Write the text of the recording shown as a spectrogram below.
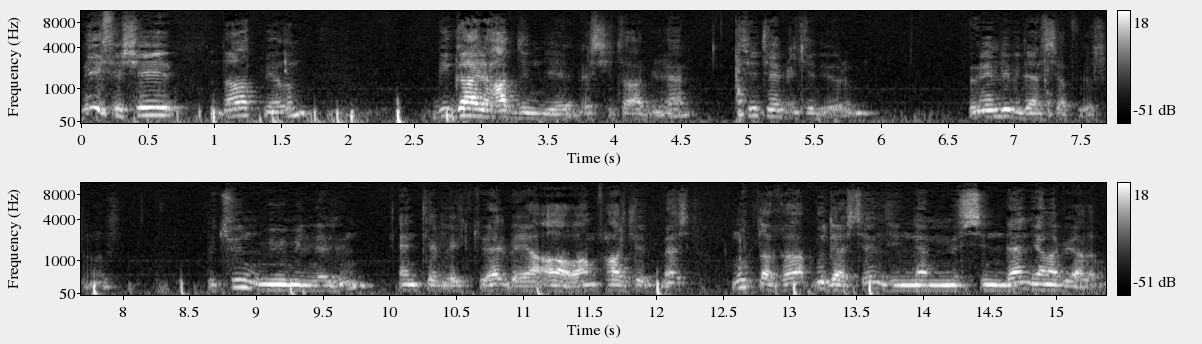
Neyse şeyi dağıtmayalım. Bir gayri haddin diye eski tabirle. Sizi tebrik ediyorum. Önemli bir ders yapıyorsunuz. Bütün müminlerin entelektüel veya avam fark etmez mutlaka bu derslerin dinlenmesinden yana bir adamım.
